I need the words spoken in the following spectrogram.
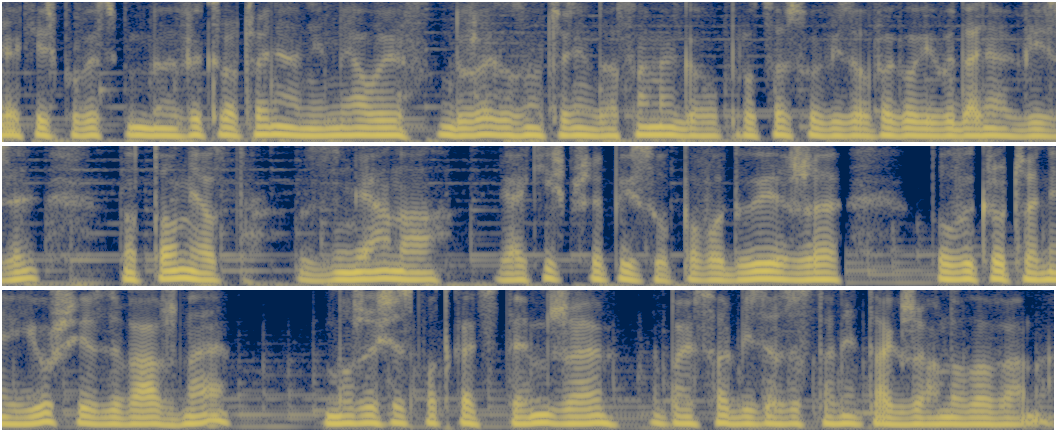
jakieś powiedzmy wykroczenia nie miały dużego znaczenia dla samego procesu wizowego i wydania wizy, natomiast zmiana jakichś przepisów powoduje, że to wykroczenie już jest ważne, może się spotkać z tym, że Państwa wiza zostanie także anulowana.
